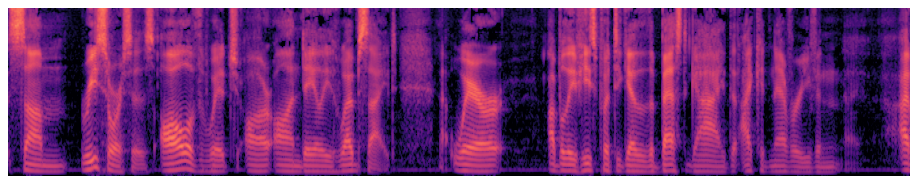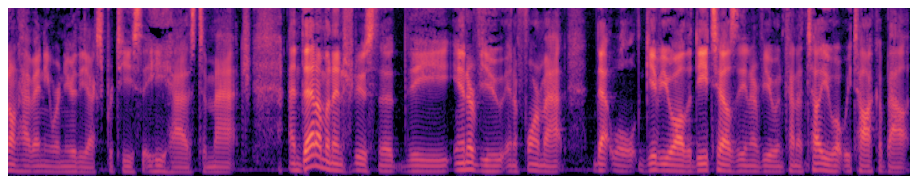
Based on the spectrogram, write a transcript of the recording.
some resources, all of which are on Daly's website, where I believe he's put together the best guide that I could never even I don't have anywhere near the expertise that he has to match. And then I'm going to introduce the the interview in a format that will give you all the details of the interview and kind of tell you what we talk about.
